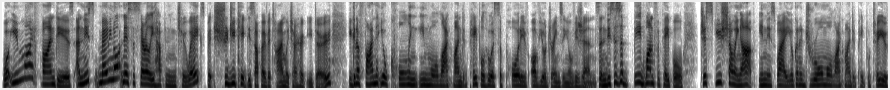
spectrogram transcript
what you might find is, and this maybe not necessarily happen in two weeks, but should you keep this up over time, which I hope you do, you're going to find that you're calling in more like minded people who are supportive of your dreams and your visions. And this is a big one for people. Just you showing up in this way, you're going to draw more like minded people to you.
